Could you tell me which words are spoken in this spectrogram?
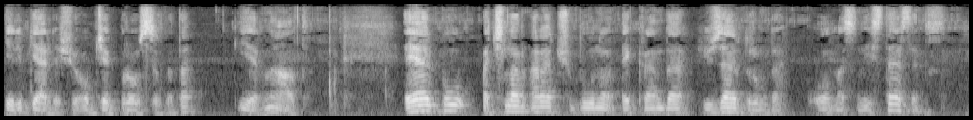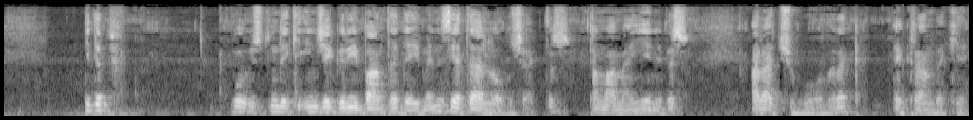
gelip yerleşiyor. Object Browser'da da yerini aldı. Eğer bu açılan araç çubuğunu ekranda yüzer durumda olmasını isterseniz gidip bu üstündeki ince gri banta değmeniz yeterli olacaktır. Tamamen yeni bir araç çubuğu olarak ekrandaki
